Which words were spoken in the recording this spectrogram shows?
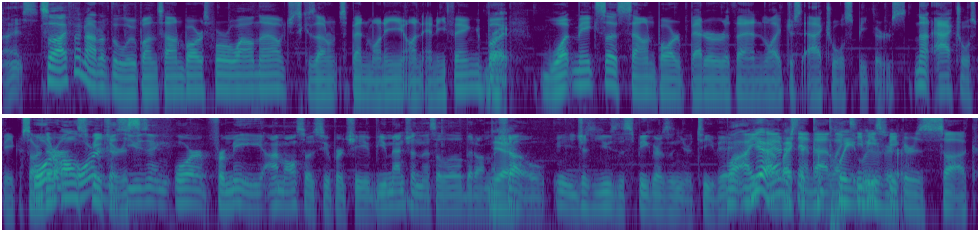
Nice. So I've been out of the loop on soundbars for a while now, just because I don't spend money on anything. But Right. what makes a soundbar better than like just actual speakers? Not actual speakers. Sorry, they're all or speakers. just using, or for me, I'm also super cheap. You mentioned this a little bit on the Yeah. show. You just use the speakers in your TV. well, I, Yeah, I like understand that. Like TV loser. speakers suck.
